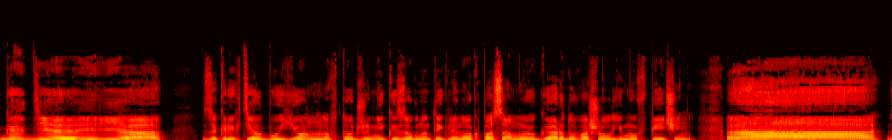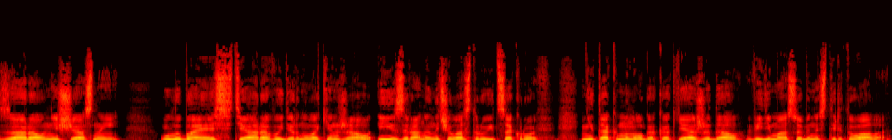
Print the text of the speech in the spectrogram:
где я?» Закряхтел Буйон, но в тот же миг изогнутый клинок по самую гарду вошел ему в печень. а заорал несчастный. Улыбаясь, Тиара выдернула кинжал, и из раны начала струиться кровь. Не так много, как я ожидал, видимо, особенность ритуала.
